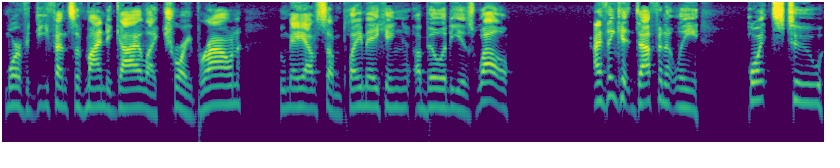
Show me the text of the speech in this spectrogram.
more of a defensive minded guy like Troy Brown, who may have some playmaking ability as well I think it definitely points to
